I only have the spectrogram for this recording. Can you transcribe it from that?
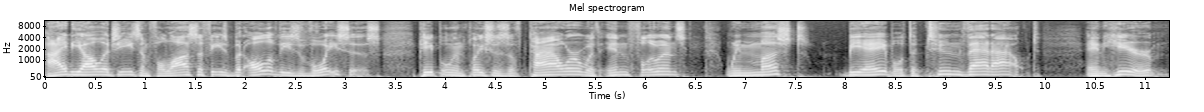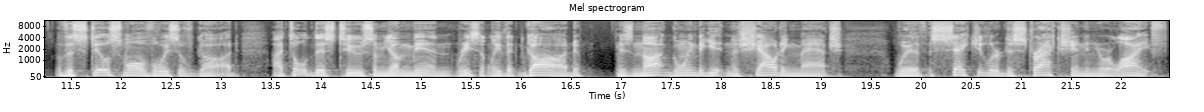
ideologies and philosophies, but all of these voices, people in places of power with influence, we must be able to tune that out and hear the still small voice of God. I told this to some young men recently that God is not going to get in a shouting match with secular distraction in your life.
